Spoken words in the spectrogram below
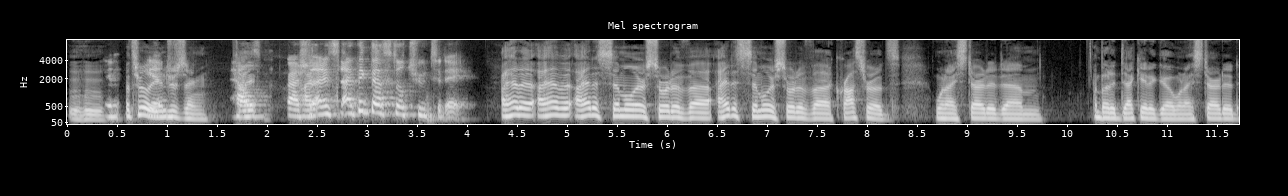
in- That's really in interesting. Health I- profession. I, I think that's still true today. I had a I have a, I had a similar sort of uh, I had a similar sort of uh, crossroads when I started um, about a decade ago when I started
